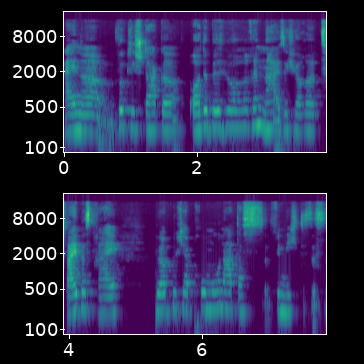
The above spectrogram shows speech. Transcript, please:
eine wirklich starke Audible-Hörerin. Ne? Also ich höre zwei bis drei Hörbücher pro Monat. Das finde ich, das ist,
